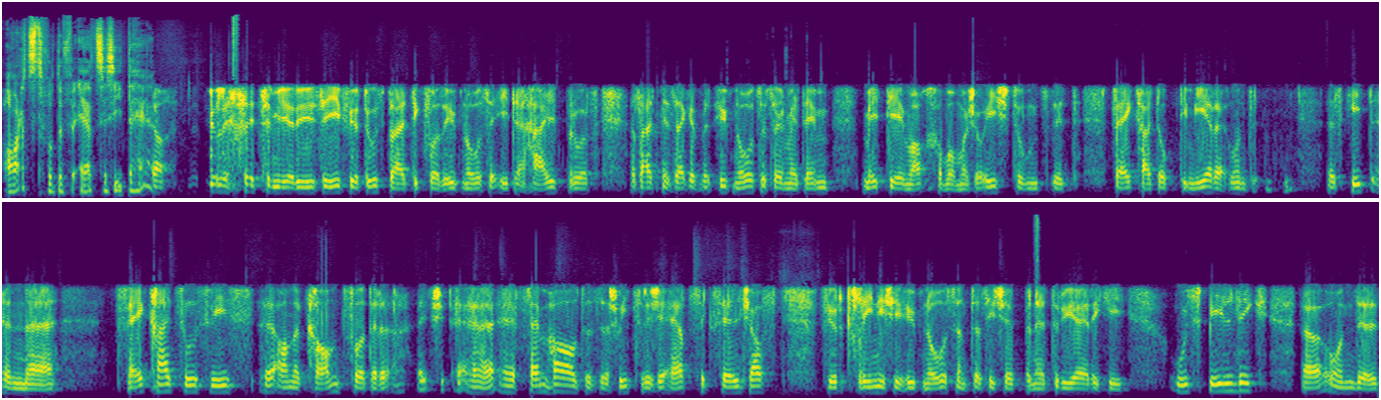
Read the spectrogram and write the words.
Arzt von der Ärzteseite her? Ja, natürlich setzen wir uns ein für die Ausbreitung von der Hypnose in den Heilberuf. Das heißt, wir sagen, mit Hypnose soll man dem Metier machen, wo man schon ist, um die Fähigkeit zu optimieren. Und es gibt einen äh, Fähigkeitsausweis äh, anerkannt von der äh, FMH, also der Schweizerischen Ärztegesellschaft, für klinische Hypnose. Und das ist etwa eine dreijährige Ausbildung. Äh, und äh,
